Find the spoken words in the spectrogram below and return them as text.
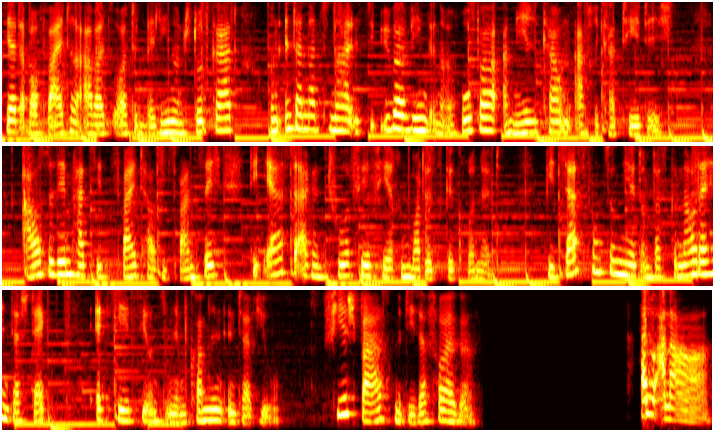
sie hat aber auch weitere Arbeitsorte in Berlin und Stuttgart und international ist sie überwiegend in Europa, Amerika und Afrika tätig. Außerdem hat sie 2020 die erste Agentur für faire Models gegründet. Wie das funktioniert und was genau dahinter steckt, erzählt sie uns in dem kommenden Interview. Viel Spaß mit dieser Folge. Hallo Anna,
